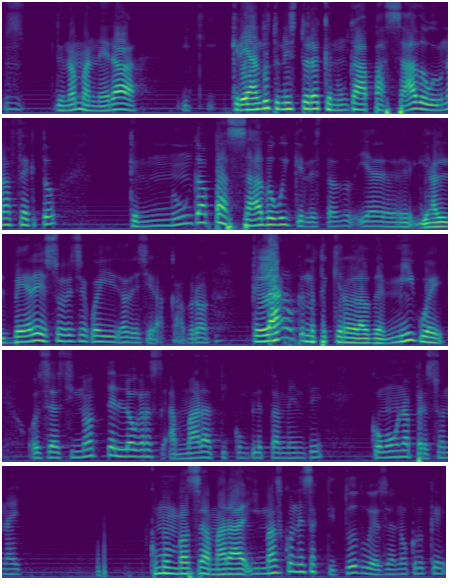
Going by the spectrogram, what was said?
pues, de una manera. Y creándote una historia que nunca ha pasado, güey. Un afecto que nunca ha pasado, güey. Que le está. Y, a- y al ver eso, ese güey a decir, ah, cabrón. Claro que no te quiero lado de mí, güey. O sea, si no te logras amar a ti completamente, como una persona, ¿cómo vas a amar a.? Y más con esa actitud, güey. O sea, no creo que.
